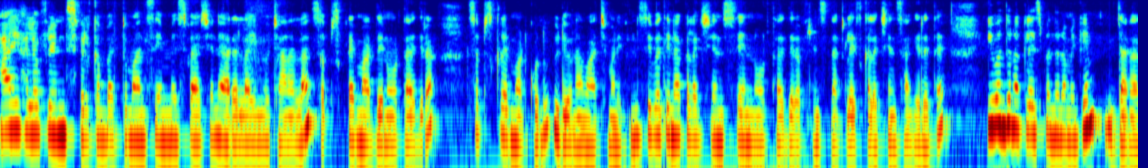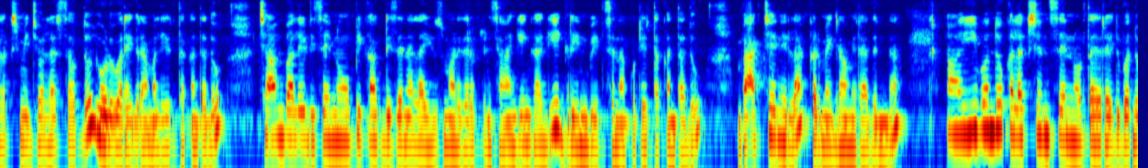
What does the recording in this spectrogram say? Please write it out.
Hi hello friends welcome back to Mansi M S fashion ಯಾರೆಲ್ಲ ಇನ್ನೂ ಚಾನಲ್ನ ಸಬ್ಸ್ಕ್ರೈಬ್ ಮಾಡದೆ ನೋಡ್ತಾ ಇದ್ದೀರಾ ಸಬ್ಸ್ಕ್ರೈಬ್ ಮಾಡಿಕೊಂಡು ವಿಡಿಯೋನ ವಾಚ್ ಮಾಡಿ ಫ್ರೆಂಡ್ಸ್ ಇವತ್ತಿನ ಕಲೆಕ್ಷನ್ಸ್ ಏನು ನೋಡ್ತಾ ಇದ್ದೀರಾ ಫ್ರೆಂಡ್ಸ್ ನಕ್ಲೇಸ್ ಕಲೆಕ್ಷನ್ಸ್ ಆಗಿರುತ್ತೆ. ಈ ಒಂದು ನಕ್ಲೇಸ್ ಬಂದು ನಮಗೆ ಧನಲಕ್ಷ್ಮಿ ಜ್ಯುವೆಲ್ಲರ್ಸ್ ಅವ್ರದ್ದು ಏಳುವರೆ ಗ್ರಾಮಲ್ಲಿ ಇರ್ತಕ್ಕಂಥದ್ದು. ಚಾಂದ್ಬಾಲಿ ಡಿಸೈನು ಪಿಕಾಕ್ ಡಿಸೈನ್ ಎಲ್ಲ ಯೂಸ್ ಮಾಡಿದ್ದಾರೆ ಫ್ರೆಂಡ್ಸ್ ಹ್ಯಾಂಗಿಂಗ್ ಆಗಿ ಗ್ರೀನ್ ಬೀಡ್ಸನ್ನು ಕೊಟ್ಟಿರ್ತಕ್ಕಂಥದ್ದು. ಬ್ಯಾಕ್ ಚೈನ್ ಇಲ್ಲ, ಕಡಿಮೆ ಗ್ರಾಮ್ ಇರೋದ್ರಿಂದ. ಈ ಒಂದು ಕಲೆಕ್ಷನ್ಸ್ ಏನು ನೋಡ್ತಾ ಇದ್ರೆ, ಇದು ಬಂದು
